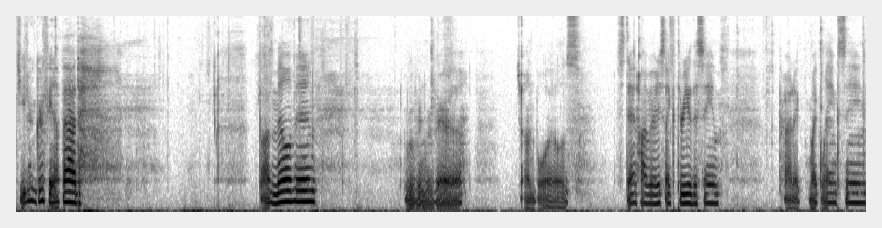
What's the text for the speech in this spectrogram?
Jeter and Griffey, not bad. Bob Melvin. Ruben Rivera. John Boyles. Stan Javier. It's like three of the same product. Mike Lansing.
